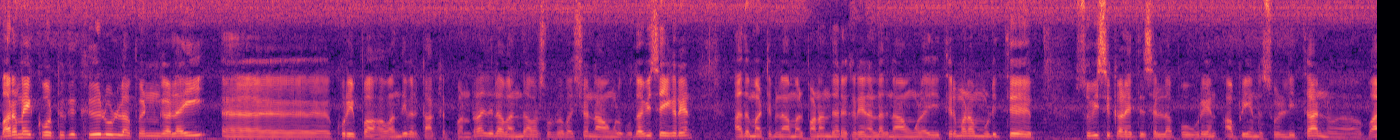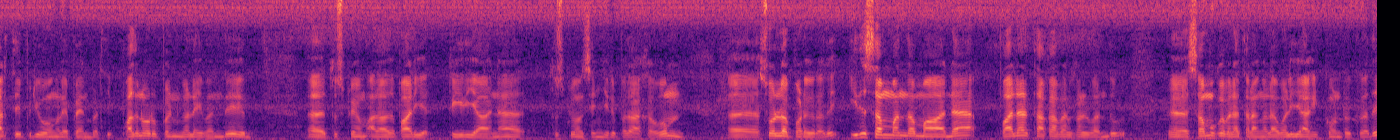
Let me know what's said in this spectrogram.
வறுமை கோட்டுக்கு கீழுள்ள பெண்களை குறிப்பாக வந்து இவர் டார்கெட் பண்ணுறார் இதில் வந்து அவர் சொல்கிற விஷயம் நான் உங்களுக்கு உதவி செய்கிறேன். அது மட்டும் இல்லாமல் பணம் தருகிறேன். அல்லது நான் உங்களை திருமணம் முடித்து சுவிசுக்கு அழைத்து செல்ல போகிறேன் அப்படி என்று சொல்லித்தான் வார்த்தை பிரியோகங்களை பயன்படுத்தி பதினோரு பெண்களை வந்து அஹ், துஷ்பிரயோகம் அதாவது பாலியல் ரீதியான துஷ்பிரயோகம் செஞ்சிருப்பதாகவும் சொல்லப்படுகிறது. இது சம்பந்தமான பல தகவல்கள் வந்து சமூக வலைத்தளங்களில் வழியாகி கொண்டிருக்கிறது.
